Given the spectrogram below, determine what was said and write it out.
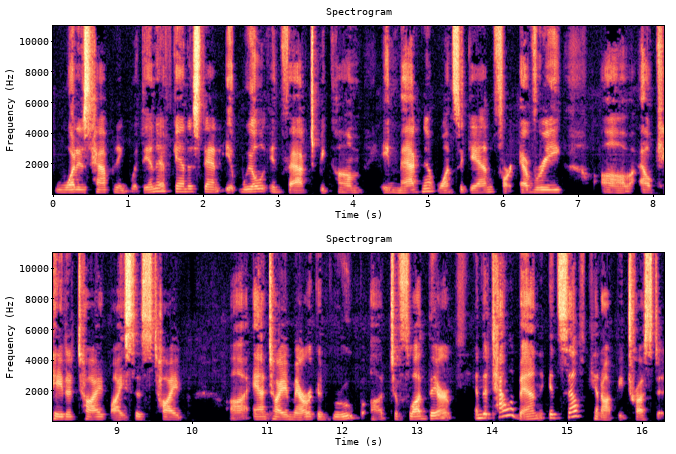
what is happening within Afghanistan. It will, in fact, become a magnet once again for every uh, Al Qaeda type, ISIS type, uh, anti American group uh, to flood there. And the Taliban itself cannot be trusted.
